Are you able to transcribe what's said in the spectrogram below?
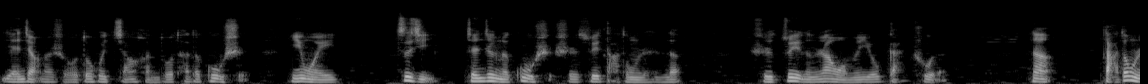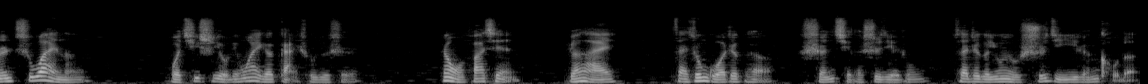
演讲的时候都会讲很多他的故事，因为自己真正的故事是最打动人的，是最能让我们有感触的。那打动人之外呢，我其实有另外一个感受，就是让我发现，原来在中国这个神奇的世界中，在这个拥有十几亿人口的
